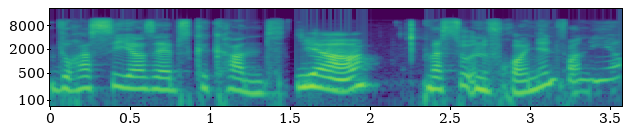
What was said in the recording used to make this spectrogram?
Du hast sie ja selbst gekannt. Ja. Warst du eine Freundin von ihr?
